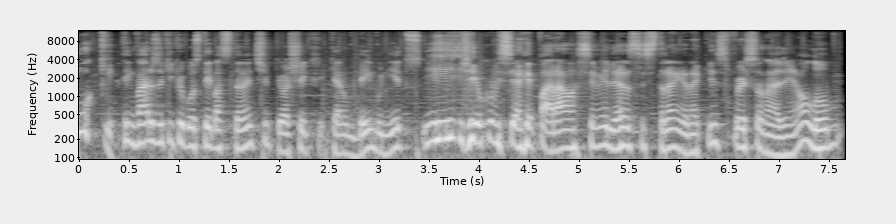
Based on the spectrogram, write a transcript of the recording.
hook. Tem vários aqui que eu gostei bastante, que eu achei que, que eram bem bonitos. E, e eu comecei a reparar uma semelhança estranha, né? Que esse personagem é o lobo,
